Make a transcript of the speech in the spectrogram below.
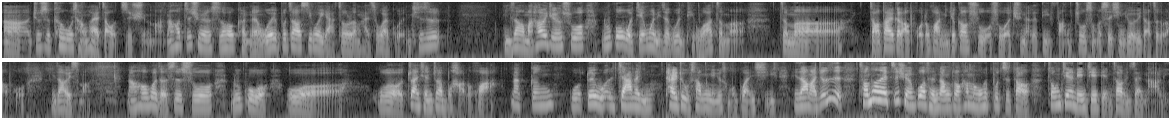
啊，就是客户常会来找我咨询嘛，然后咨询的时候，可能我也不知道是因为亚洲人还是外国人，其实你知道吗？他会觉得说，如果我今天问你这个问题，我要怎么怎么找到一个老婆的话，你就告诉我说去哪个地方做什么事情就遇到这个老婆，你知道意思吗？然后或者是说，如果我我赚钱赚不好的话，那跟我对我的家人态度上面有什么关系？你知道吗？就是常常在咨询的过程当中，他们会不知道中间连接点到底在哪里。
